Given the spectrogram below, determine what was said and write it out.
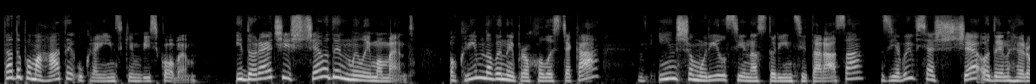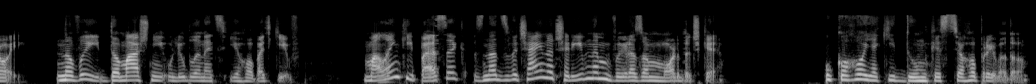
та допомагати українським військовим. І, до речі, ще один милий момент: окрім новини про холостяка, в іншому рілсі на сторінці Тараса з'явився ще один герой новий домашній улюбленець його батьків. Маленький песик з надзвичайно чарівним виразом мордочки. У кого які думки з цього приводу?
